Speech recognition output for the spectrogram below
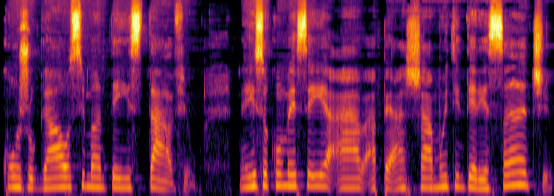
conjugal se mantém estável. Isso eu comecei a, a achar muito interessante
